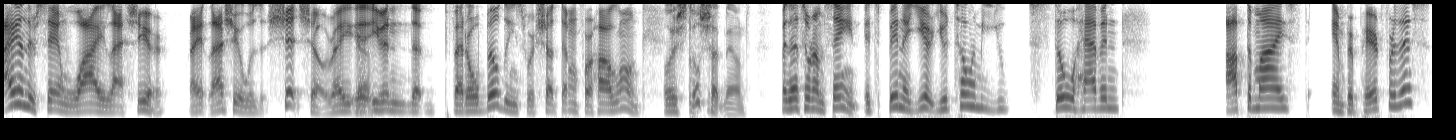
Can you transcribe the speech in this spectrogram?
I understand why last year, right? Last year was a shit show, right? Yeah. Even the federal buildings were shut down for how long? Well, they're still shut down. But that's what I'm saying. It's been a year. You're telling me you still haven't optimized and prepared for this?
